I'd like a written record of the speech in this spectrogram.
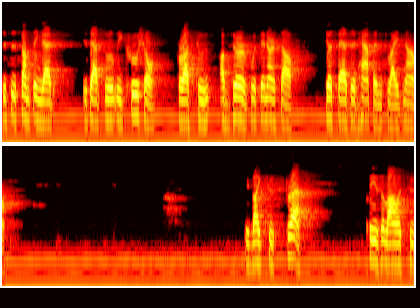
This is something that is absolutely crucial for us to observe within ourselves, just as it happens right now. We'd like to stress, please allow us to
